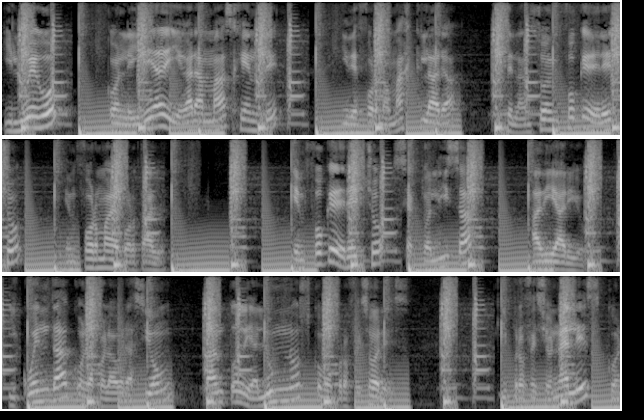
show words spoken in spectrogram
Y luego, con la idea de llegar a más gente y de forma más clara, se lanzó Enfoque Derecho en forma de portal. Enfoque Derecho se actualiza a diario y cuenta con la colaboración tanto de alumnos como profesores y profesionales con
